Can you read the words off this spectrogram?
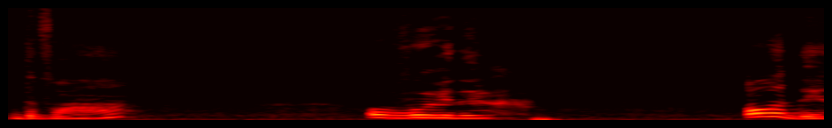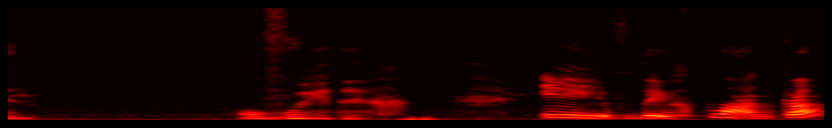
Два. Видих. Один. Видих. І вдих планка.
